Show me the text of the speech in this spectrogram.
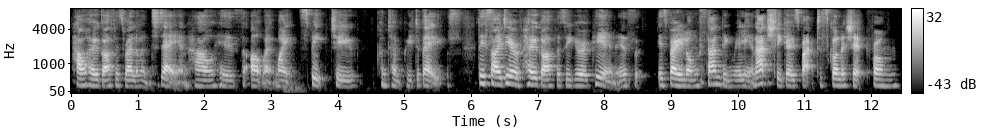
how Hogarth is relevant today and how his artwork might speak to contemporary debates. This idea of Hogarth as a European is is very long standing really and actually goes back to scholarship from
